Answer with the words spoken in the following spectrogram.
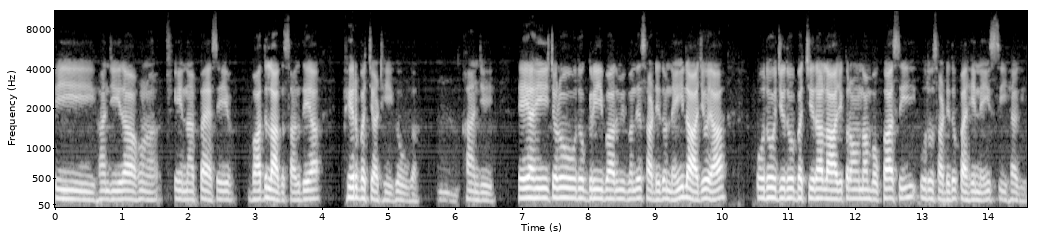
ਵੀ ਹਾਂਜੀ ਇਹਦਾ ਹੁਣ ਇੰਨਾ ਪੈਸੇ ਵੱਧ ਲੱਗ ਸਕਦੇ ਆ ਫਿਰ ਬੱਚਾ ਠੀਕ ਹੋਊਗਾ। ਹਾਂਜੀ ਤੇ ਅਸੀਂ ਚਲੋ ਉਦੋਂ ਗਰੀਬ ਆਦਮੀ ਬੰਦੇ ਸਾਡੇ ਤੋਂ ਨਹੀਂ ਇਲਾਜ ਹੋਇਆ ਉਦੋਂ ਜਦੋਂ ਬੱਚੇ ਦਾ ਇਲਾਜ ਕਰਾਉਣ ਦਾ ਮੌਕਾ ਸੀ ਉਦੋਂ ਸਾਡੇ ਤੋਂ ਪੈਸੇ ਨਹੀਂ ਸੀ ਹੈਗੇ।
